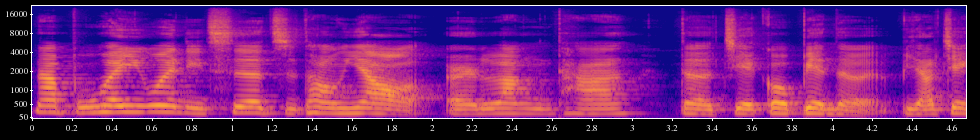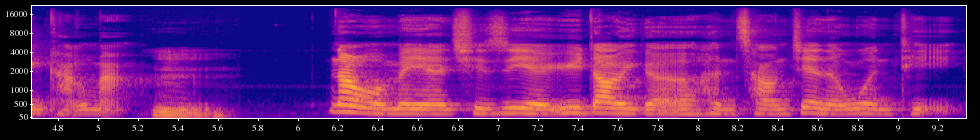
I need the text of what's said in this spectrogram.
那不会因为你吃了止痛药而让他的结构变得比较健康嘛？嗯，那我们也其实也遇到一个很常见的问题，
